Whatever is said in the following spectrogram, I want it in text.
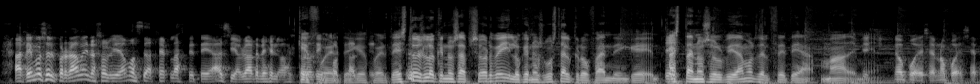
hacemos el programa y nos olvidamos de hacer las CTAs y hablar de los Qué fuerte, qué fuerte. Esto es lo que nos absorbe y lo que nos gusta el crowdfunding, que hasta nos olvidamos del CTA. Madre mía. no puede ser, no puede ser.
